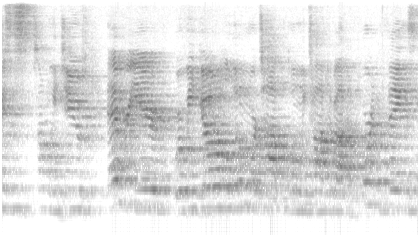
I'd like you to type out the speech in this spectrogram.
series. This is something we do every year where we go a little more topical when we talk about important things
